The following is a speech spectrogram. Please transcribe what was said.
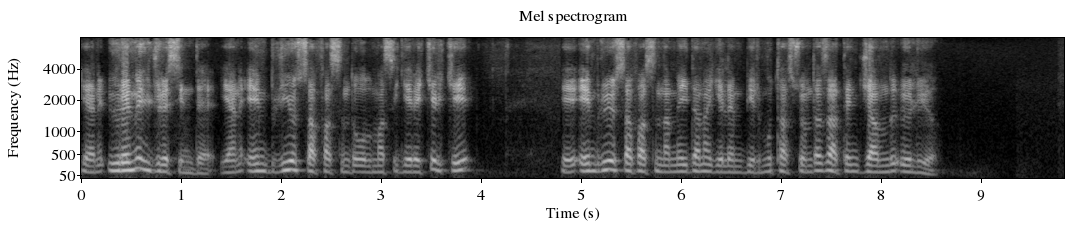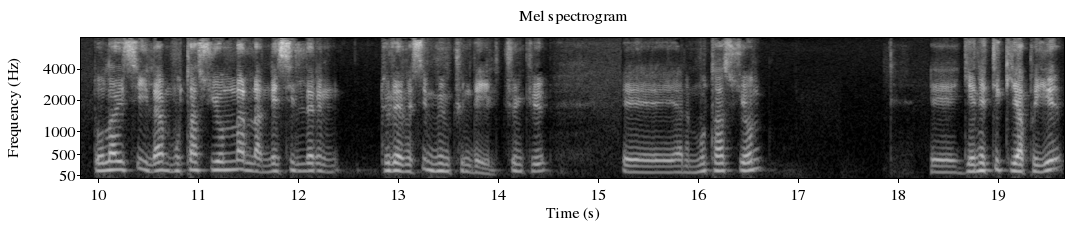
yani üreme hücresinde yani embriyo safhasında olması gerekir ki e, embriyo safhasında meydana gelen bir mutasyonda zaten canlı ölüyor. Dolayısıyla mutasyonlarla nesillerin türemesi mümkün değil. Çünkü e, yani mutasyon e, genetik yapıyı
